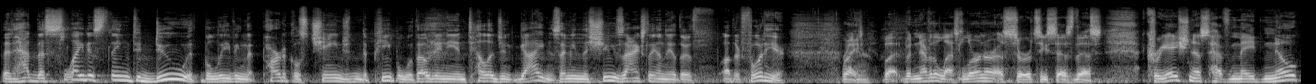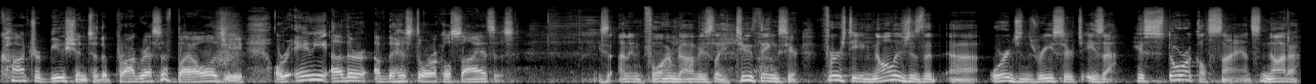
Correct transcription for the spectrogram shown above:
that had the slightest thing to do with believing that particles changed into people without any intelligent guidance. I mean, the shoe's actually on the other, other foot here. Right, but but nevertheless, Lerner asserts he says this: creationists have made no contribution to the progress of biology or any other of the historical sciences. He's uninformed, obviously. Two things here. First, he acknowledges that uh, origins research is a historical science, not a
